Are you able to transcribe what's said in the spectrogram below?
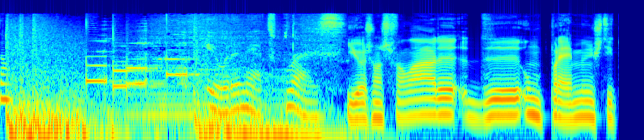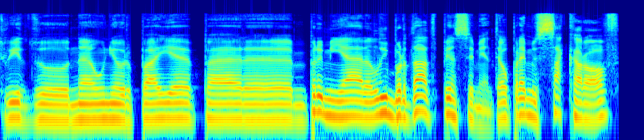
informação. Euronet Plus. E hoje vamos falar de um prémio instituído na União Europeia para premiar a liberdade de pensamento. É o prémio Sakharov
